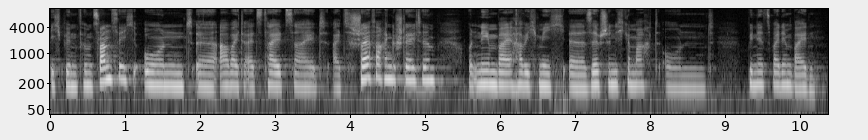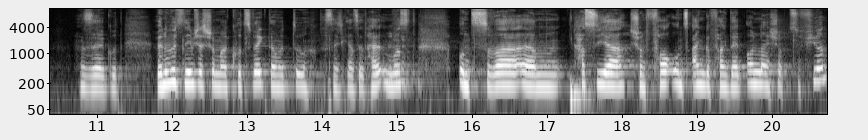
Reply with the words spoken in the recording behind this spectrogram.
ich bin 25 und äh, arbeite als Teilzeit als Steuerfachangestellte und nebenbei habe ich mich äh, selbstständig gemacht und bin jetzt bei den beiden. Sehr gut. Wenn du willst, nehme ich das schon mal kurz weg, damit du das nicht die ganze Zeit halten musst. Und zwar ähm, hast du ja schon vor uns angefangen, deinen Online-Shop zu führen.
